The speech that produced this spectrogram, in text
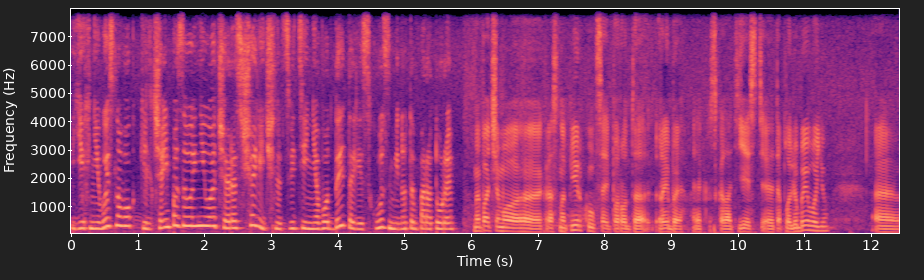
Їхній висновок кільчень позеленіла через щорічне цвітіння води та різку зміну температури. Ми бачимо е, краснопірку. Цей порода риби, як сказати, є теплолюбивою. Е,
